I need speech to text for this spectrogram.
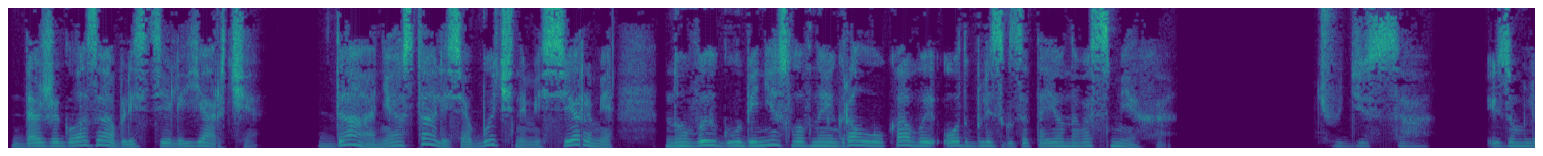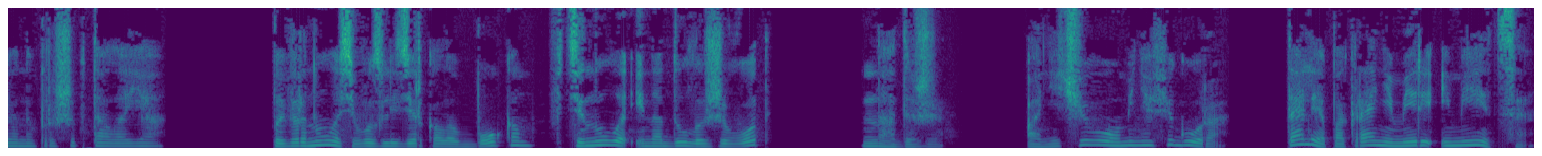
даже глаза блестели ярче. Да, они остались обычными, серыми, но в их глубине словно играл лукавый отблеск затаенного смеха. «Чудеса!» — изумленно прошептала я. Повернулась возле зеркала боком, втянула и надула живот. Надо же! А ничего у меня фигура. Талия, по крайней мере, имеется.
